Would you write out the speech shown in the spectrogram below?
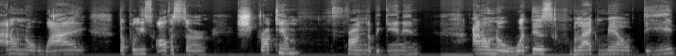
I don't know why the police officer struck him from the beginning. I don't know what this black male did.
